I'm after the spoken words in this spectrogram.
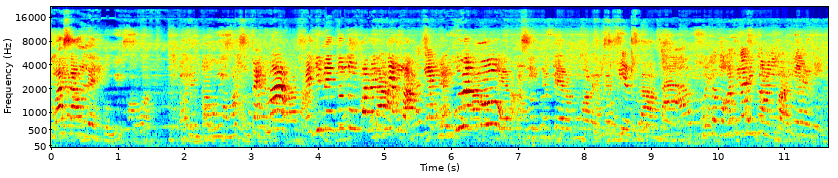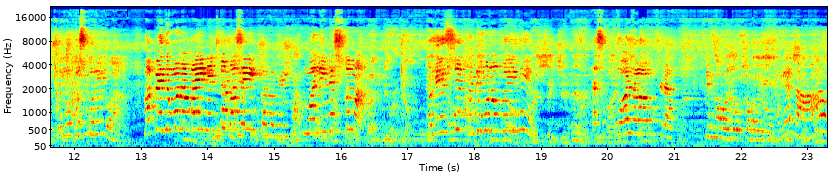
Ba. Alin ka mo mamas? Tekma! Pwede na yung tutong kanan niya ka. Yan Kulang mo. Pera kasi yung pera mo nga rin. Yun lang. Kasi malinis to ma. Malinis yan, pwede mo nang kainin. Tapos wala akong flat. Tinolo-tolo mo yan ah.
